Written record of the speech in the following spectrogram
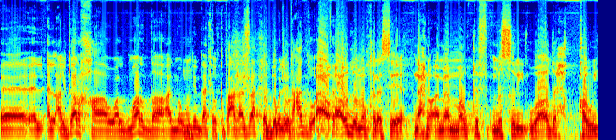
آه، ال- ال- الجرحى والمرضى الموجودين داخل قطاع غزة طب واللي تعدوا. أعود للنقطة الأساسية. نحن أمام موقف مصري واضح قوي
